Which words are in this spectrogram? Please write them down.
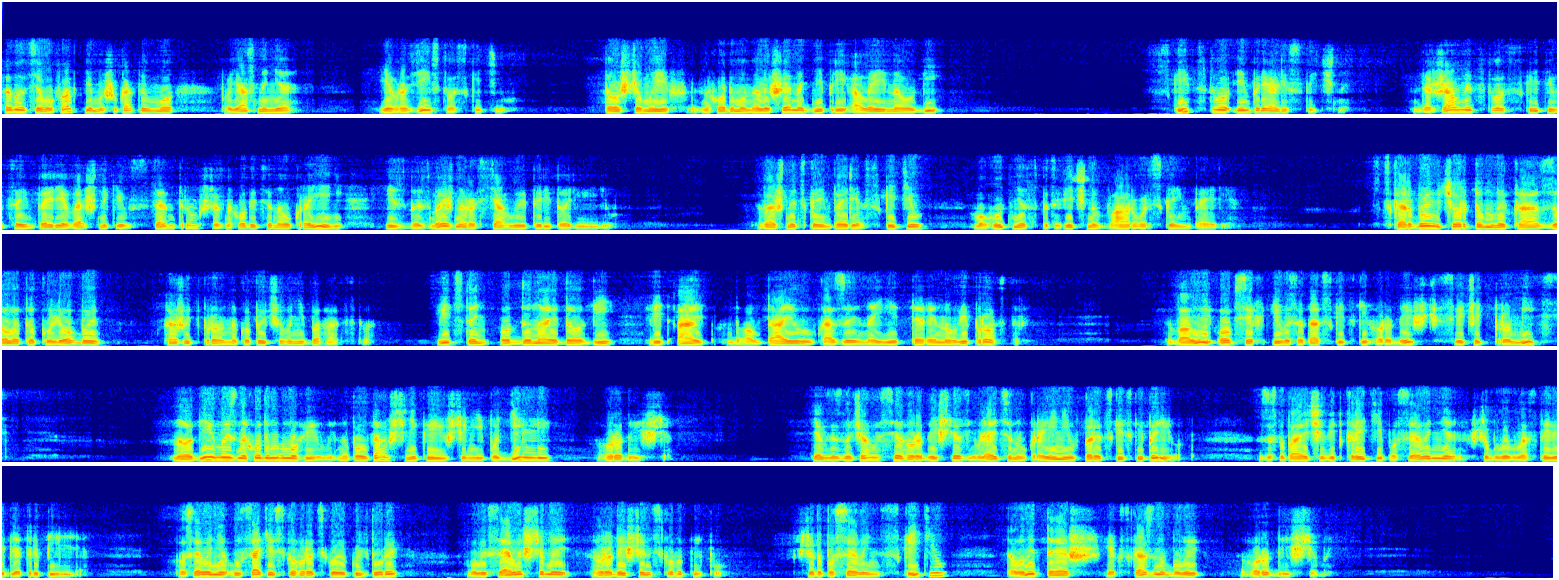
Саме в цьому факті ми шукатимемо пояснення євразійства скитів, то, що ми їх знаходимо не лише на Дніпрі, але й на обі. Скитство імперіалістичне. Державництво скитів це імперія вершників з центром, що знаходиться на Україні із безмежно розтяглою територією. Вершницька імперія скитів могутня специфічно варварська імперія. Скарби чортом лика, золото кульоби кажуть про накопичувані багатства. Відстань від Дунаю до Обі, від Альп до Алтаю вказує на її теренові простори. Вали, обсяг і висота скидських городищ свідчать про міць. На обі ми знаходимо могили на Полтавщині, Київщині і Поділлі городища. Як зазначалося, городища з'являються на Україні в передскидський період заступаючи відкриті поселення, що були властиві для трипілля. Поселення усатівсько-городської культури були селищами городищенського типу. Щодо поселень скитів, то вони теж, як сказано, були городищами.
